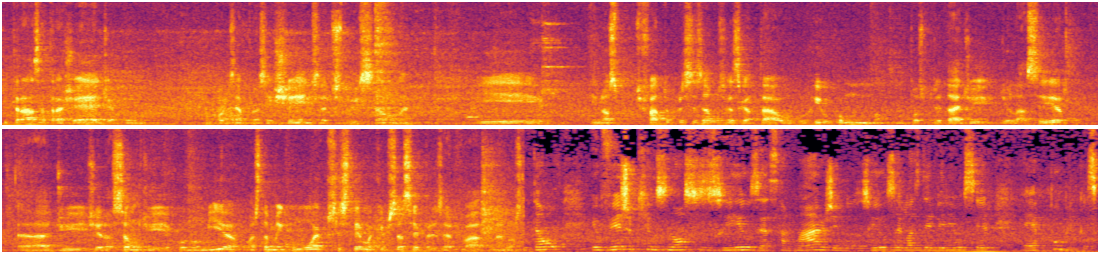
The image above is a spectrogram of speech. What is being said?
que traz a tragédia, como, por exemplo as enchentes, a destruição. Né? E, e nós de fato precisamos resgatar o, o rio como uma, uma possibilidade de, lazer, uh, de geração de economia, mas também como um ecossistema que precisa ser preservado. Né? Então, eu vejo que os nossos rios, essa margem dos rios, elas deveriam ser é, públicas,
